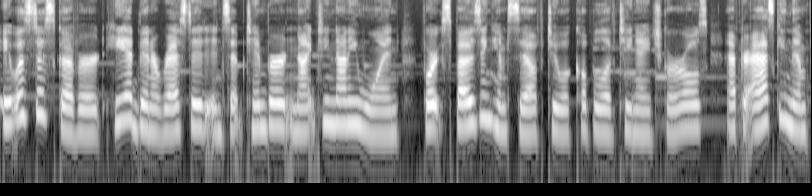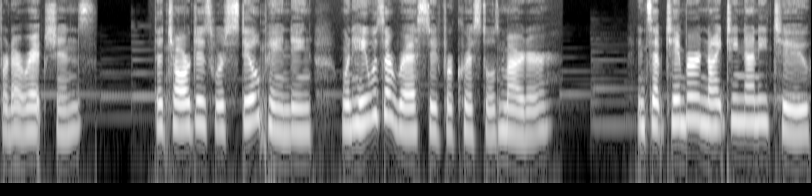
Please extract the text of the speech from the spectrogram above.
it was discovered he had been arrested in September 1991 for exposing himself to a couple of teenage girls after asking them for directions. The charges were still pending when he was arrested for Crystal's murder. In September 1992,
